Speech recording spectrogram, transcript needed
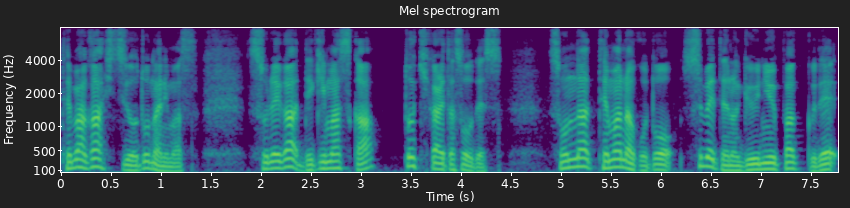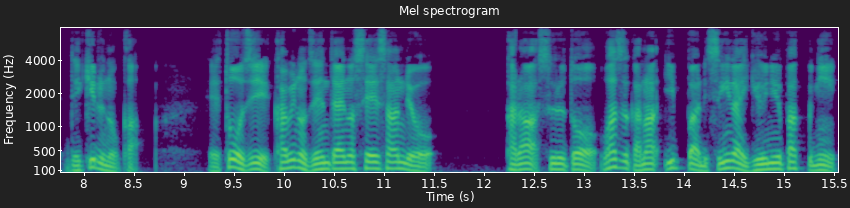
手間が必要となります。それができますか？と聞かれたそうです。そんな手間なこと全ての牛乳パックでできるのか？当時紙の全体の生産量からするとわずかな1杯に過ぎない牛乳パックに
